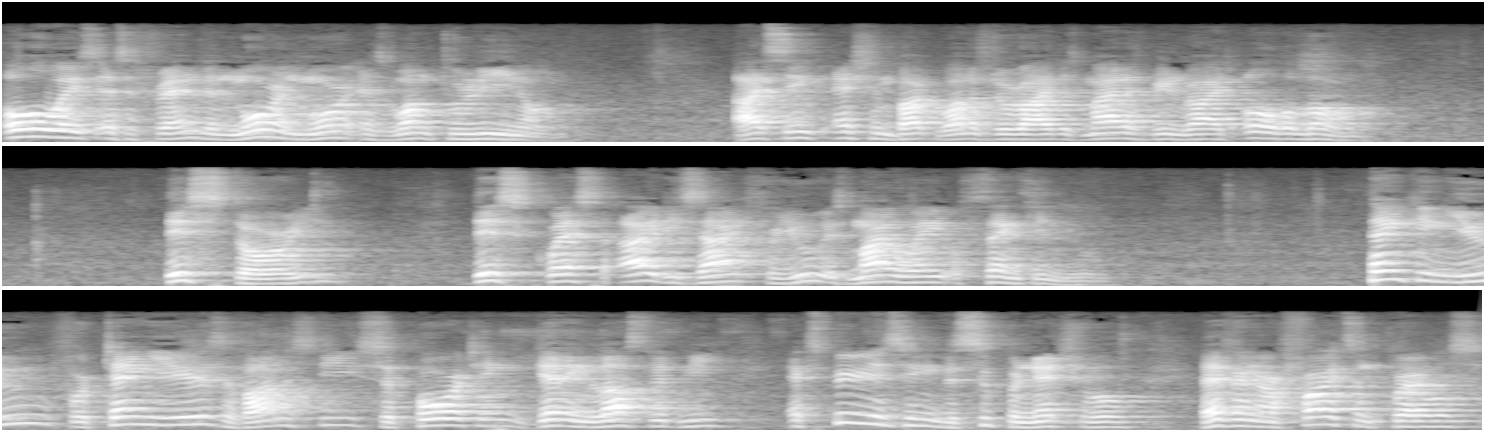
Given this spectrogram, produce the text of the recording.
Always as a friend and more and more as one to lean on. I think Eschenbach, one of the writers, might have been right all along. This story, this quest I designed for you is my way of thanking you. Thanking you for 10 years of honesty, supporting, getting lost with me, experiencing the supernatural, having our fights and quarrels,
